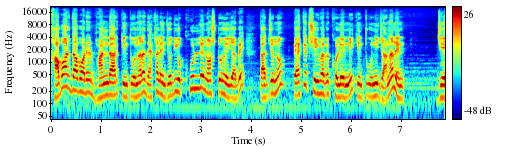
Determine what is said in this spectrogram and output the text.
খাবার দাবারের ভান্ডার কিন্তু ওনারা দেখালেন, যদিও খুললে নষ্ট হয়ে যাবে, তার জন্য প্যাকেট সেইভাবে খোলেননি, কিন্তু উনি জানালেন যে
